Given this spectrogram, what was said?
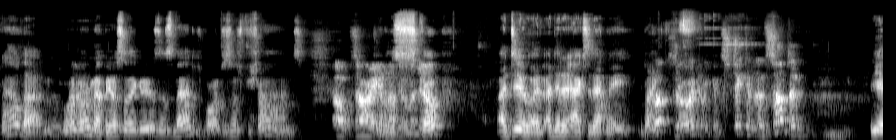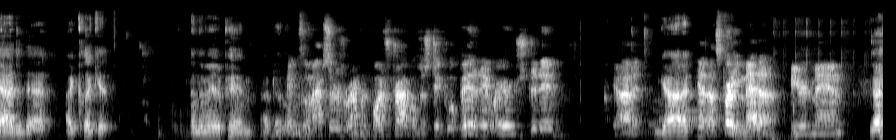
The hell then? Why did our map here so they could use this vantage point to search for shrines? Oh, sorry, I'm not doing my job. scope? I do. I, I did it accidentally. Like, Look through it. We can stick it in something. yeah, I did that. I click it, and then made a pin. I've done that. Pins the before. map serves reference points for travel. Just stick to a pin anywhere you're interested in. Got it. Got it. Yeah, that's pretty meta, Beard Man. Yeah.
